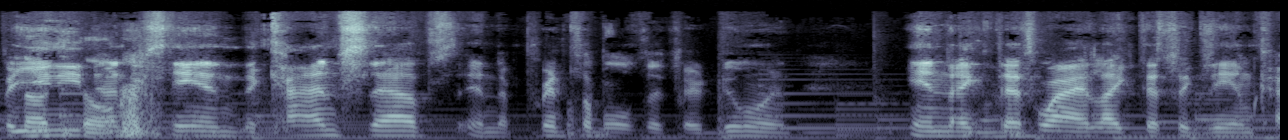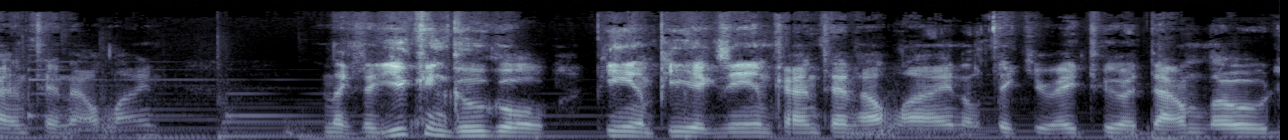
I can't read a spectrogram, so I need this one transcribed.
But Not you need to understand the concepts and the principles that they're doing and like that's why I like this exam content outline. And like I said, you can Google PMP exam content outline. It'll take you right to a download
